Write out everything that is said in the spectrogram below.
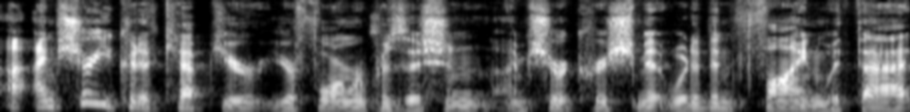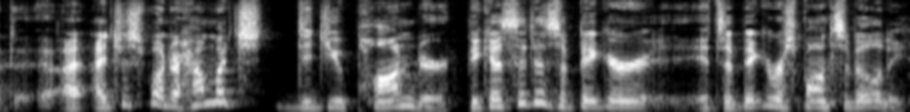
I'm sure you could have kept your your former position. I'm sure Chris Schmidt would have been fine with that. I, I just wonder how much did you ponder because it is a bigger it's a bigger responsibility.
